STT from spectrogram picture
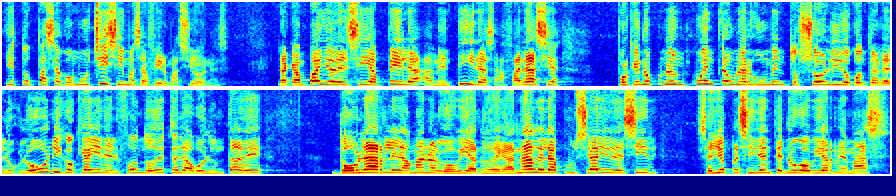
Y esto pasa con muchísimas afirmaciones. La campaña del sí apela a mentiras, a falacias, porque no, encuentra un argumento sólido contra la LUC. Lo único que hay en el fondo de esto es la voluntad de doblarle la mano al gobierno, de ganarle la pulseada y decir, señor presidente, no gobierne más,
